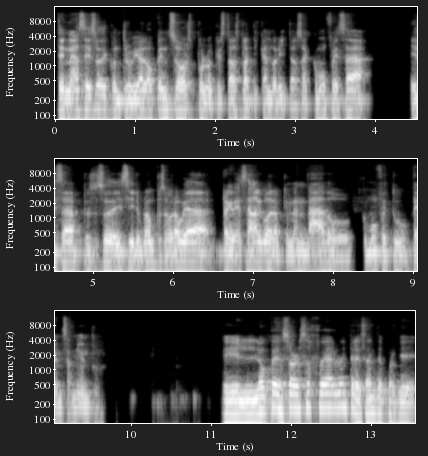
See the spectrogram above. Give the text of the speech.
te nace eso de contribuir al open source por lo que estabas platicando ahorita? O sea, ¿cómo fue esa, esa pues eso de decir, bueno, pues ahora voy a regresar algo de lo que me han dado? ¿Cómo fue tu pensamiento? El open source fue algo interesante porque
